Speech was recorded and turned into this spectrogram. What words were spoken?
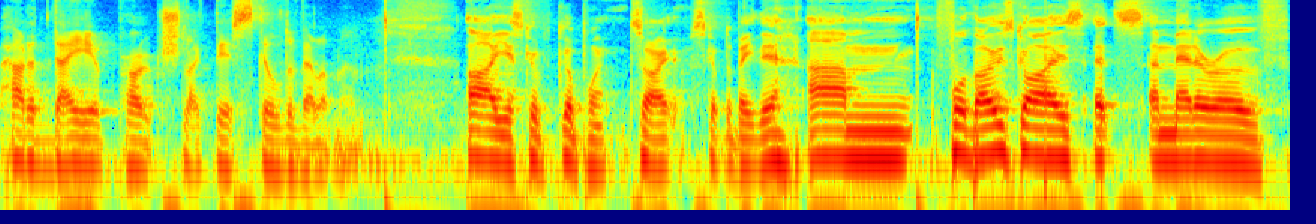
how did they approach like their skill development? Ah, yes, good, good point. Sorry, skipped a beat there. Um, for those guys, it's a matter of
